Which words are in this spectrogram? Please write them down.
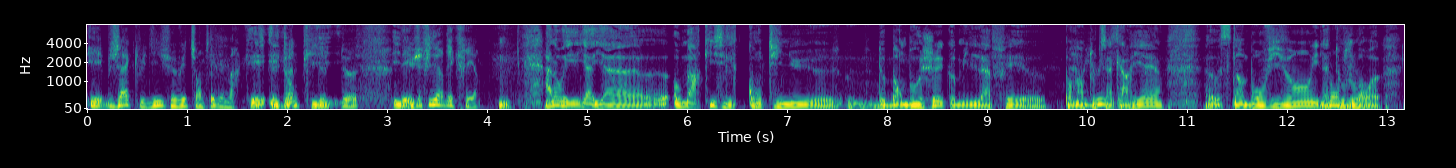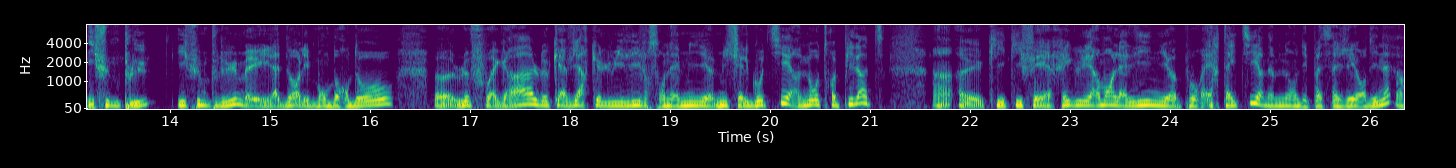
Et Jacques lui dit je vais te chanter les marquises. Et- donc, de, il- de, il- finir d'écrire. Alors il y a, il y a euh, au Marquis, il continue euh, de bambocher comme il l'a fait euh, pendant Ah oui, toute oui, sa carrière. Euh, c'est un bon vivant. Il a Bon toujours, vivant. euh, il fume plus. Il fume plus, mais il adore les bons Bordeaux, euh, le foie gras, le caviar que lui livre son ami euh, Michel Gauthier, un autre pilote, hein, euh, qui, qui fait régulièrement la ligne pour Air Tahiti en amenant des passagers ordinaires,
